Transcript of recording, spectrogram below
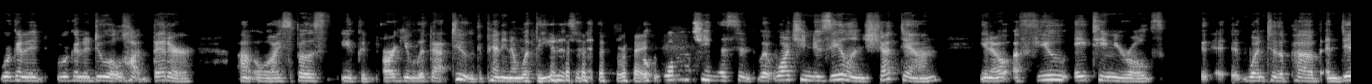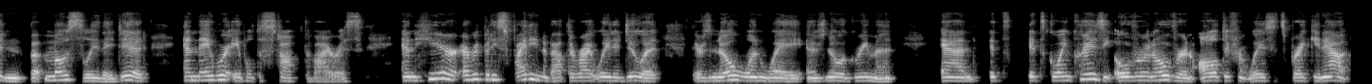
we're going to we're going to do a lot better uh, well, I suppose you could argue with that too, depending on what the unison is. right. But watching this, but watching New Zealand shut down, you know, a few 18 year olds went to the pub and didn't, but mostly they did, and they were able to stop the virus. And here, everybody's fighting about the right way to do it. There's no one way, there's no agreement, and it's it's going crazy over and over in all different ways. It's breaking out.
